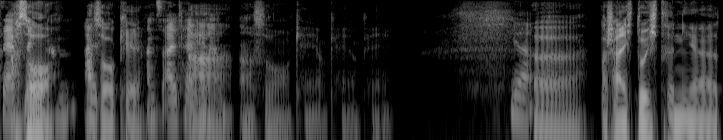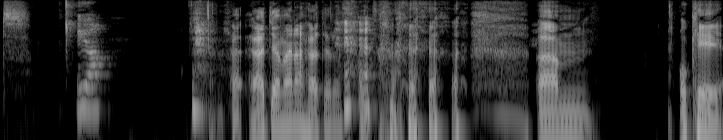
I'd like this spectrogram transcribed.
sehr Ach so, an, ach so, okay. ans Alter erinnern. Ah, ach so, okay, okay, okay. Ja. Äh, wahrscheinlich durchtrainiert. ja. Hör- Hört ihr Männer? Hört ihr das? Gut. ähm, okay,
